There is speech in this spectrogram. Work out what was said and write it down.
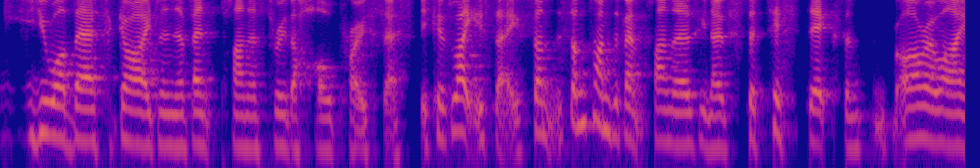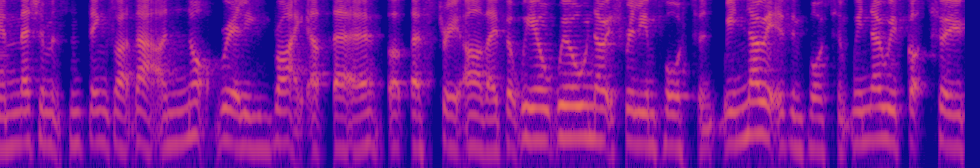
you are there to guide an event planner through the whole process because, like you say, some sometimes event planners, you know, statistics and ROI and measurements and things like that are not really right up there up their street, are they? But we all, we all know it's really important. We know it is important. We know we've got to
